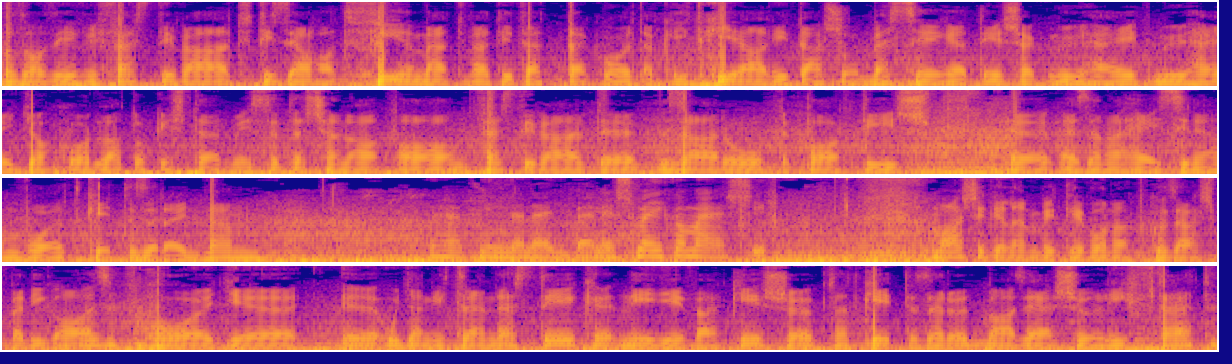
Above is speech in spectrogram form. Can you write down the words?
az az évi fesztivált, 16 filmet vetítettek, voltak itt kiállítások, beszélgetések, műhely, műhely gyakorlatok, és természetesen a, a fesztivált záró part is ezen a helyszínen volt 2001-ben. Tehát minden egyben. És melyik a másik? A másik LMBT vonatkozás pedig az, hogy uh, ugyanitt rendezték négy évvel később, tehát 2005-ben az első liftet.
